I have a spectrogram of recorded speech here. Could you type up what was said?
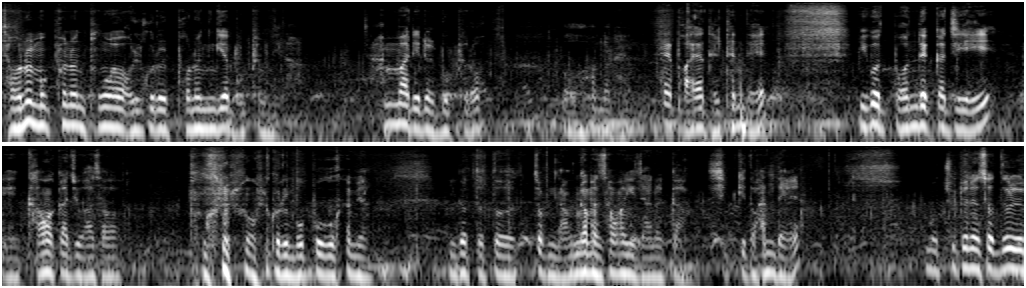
자 오늘 목표는 붕어 얼굴을 보는 게 목표입니다. 자, 한 마리를 목표로 어, 한번 해, 해봐야 될 텐데 이곳 먼 데까지 예, 강화까지 와서 붕어를 얼굴을 못 보고 가면 이것도 또 좀 난감한 상황이지 않을까 싶기도 한데 뭐 주변에서 늘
